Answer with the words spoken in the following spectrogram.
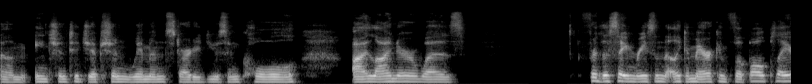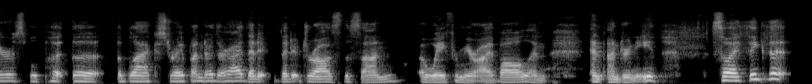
um, ancient Egyptian women started using kohl eyeliner was for the same reason that like American football players will put the the black stripe under their eye that it that it draws the sun away from your eyeball and and underneath so I think that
